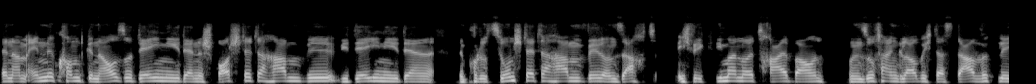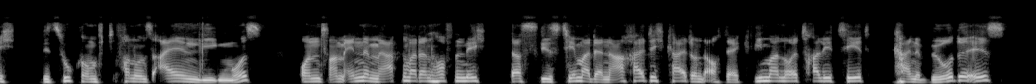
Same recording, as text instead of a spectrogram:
Denn am Ende kommt genauso derjenige, der eine Sportstätte haben will, wie derjenige, der eine Produktionsstätte haben will und sagt, ich will klimaneutral bauen. Und insofern glaube ich, dass da wirklich die Zukunft von uns allen liegen muss. Und am Ende merken wir dann hoffentlich, dass dieses Thema der Nachhaltigkeit und auch der Klimaneutralität keine Bürde ist,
